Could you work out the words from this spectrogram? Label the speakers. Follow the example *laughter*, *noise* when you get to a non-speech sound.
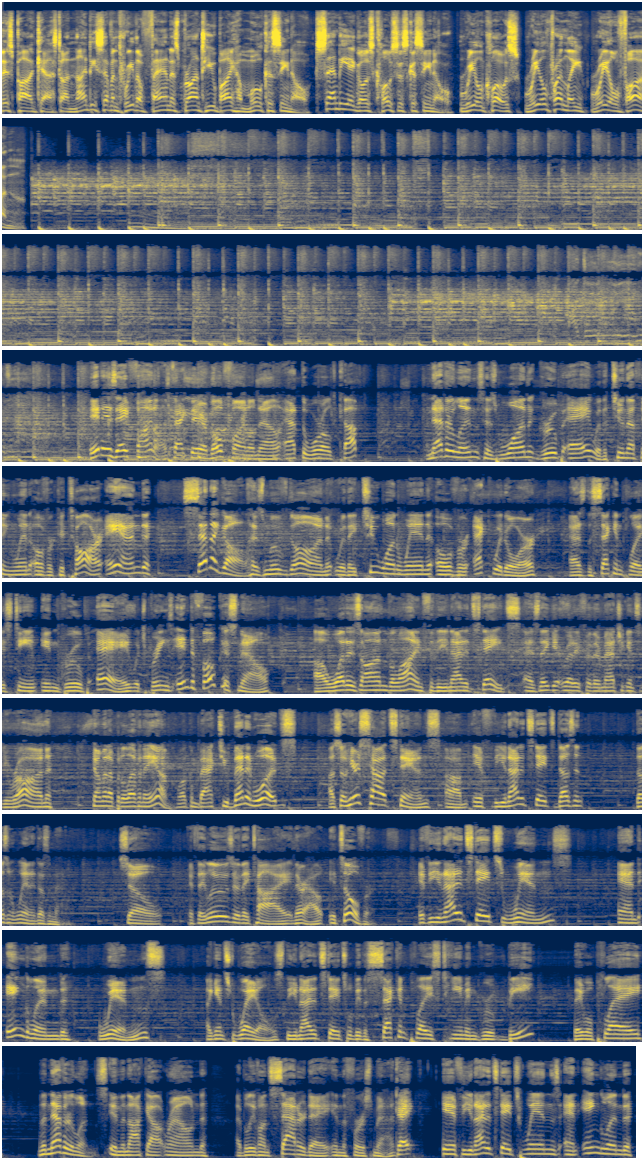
Speaker 1: This podcast on 97.3 The Fan is brought to you by Jamul Casino, San Diego's closest casino. Real close, real friendly, real fun.
Speaker 2: It is a final. In fact, they are both final now at the World Cup. Netherlands has won Group A with a 2 0 win over Qatar, and Senegal has moved on with a 2 1 win over Ecuador as the second place team in Group A, which brings into focus now uh, what is on the line for the United States as they get ready for their match against Iran coming up at 11 a.m. Welcome back to Ben and Woods. Uh, so here's how it stands. Um, if the United States doesn't doesn't win, it doesn't matter. So if they lose or they tie, they're out. It's over. If the United States wins and England wins against Wales, the United States will be the second place team in Group B. They will play the Netherlands in the knockout round, I believe, on Saturday in the first match.
Speaker 3: Okay.
Speaker 2: If the United States wins and England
